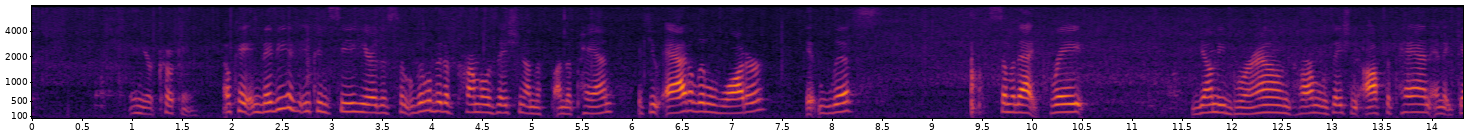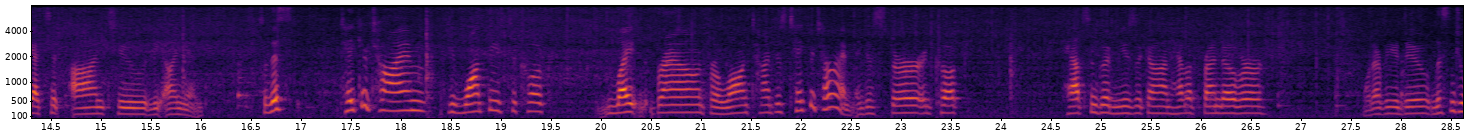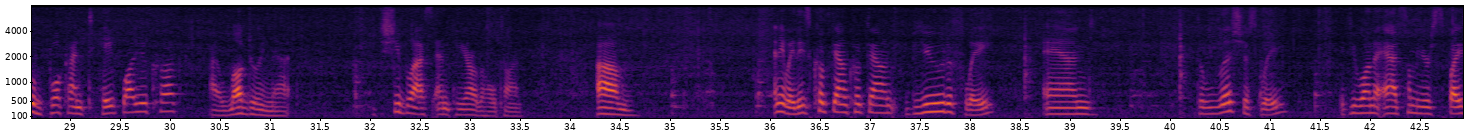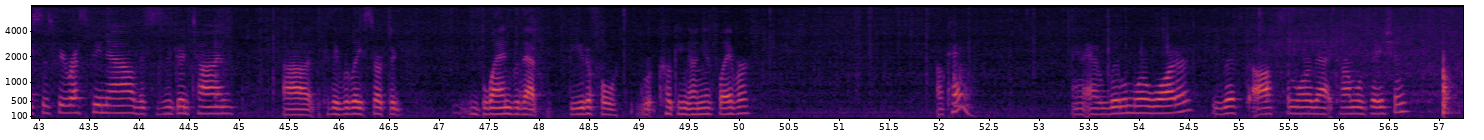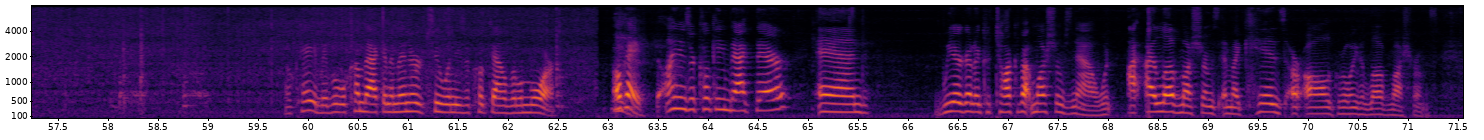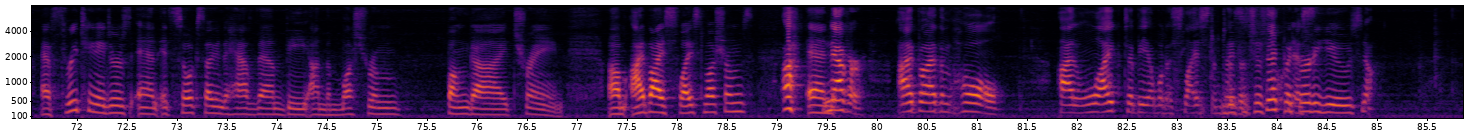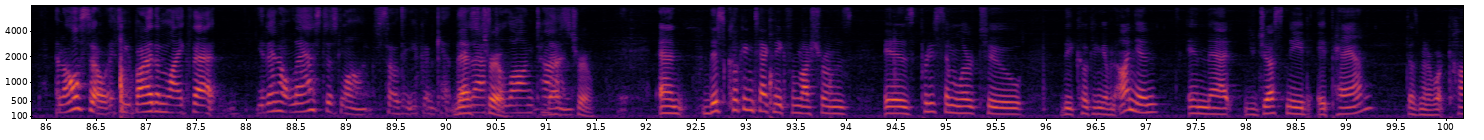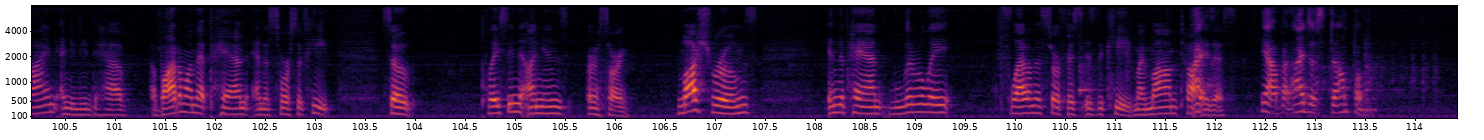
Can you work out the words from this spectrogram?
in your cooking. Okay, and maybe if you can see here, there's a little bit of caramelization on the on the pan. If you add a little water, it lifts some of that great yummy brown caramelization off the pan and it gets it onto the onion. So this, take your time. If you want these to cook light brown for a long time, just take your time and just stir and cook. Have some good music on, have a friend over, whatever you do. Listen to a book on tape while you cook. I love doing that. She blasts NPR the whole time. Um, anyway, these cook down, cook down beautifully and deliciously. If you want to add some of your spices for your recipe now, this is a good time because they really start to blend with that beautiful cooking onion flavor. Okay. I'm going to add a little more water, lift off some more of that caramelization. Okay, maybe we'll come back in a minute or two when these are cooked down a little more. Okay, the onions are cooking back there, and we are going to talk about mushrooms now. When I, I love mushrooms, and my kids are all growing to love mushrooms. I have three teenagers, and it's so exciting to have them be on the mushroom fungi train. Um, I buy sliced mushrooms, Ah, and never. I buy them whole. I like to be able to slice them to This the is just thickness. quicker to use. No. And also, if you buy them like that, they don't last as long, so that you can get they That's last true. a long time. That's true. And this cooking technique for mushrooms is pretty similar to the cooking of an onion in that you just need a pan, doesn't matter what kind, and you need to have a bottom on that pan and a source of heat. So placing the onions, or sorry, mushrooms in the pan, literally flat on the surface is the key. My mom taught I- me this. Yeah, but I just dump them.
